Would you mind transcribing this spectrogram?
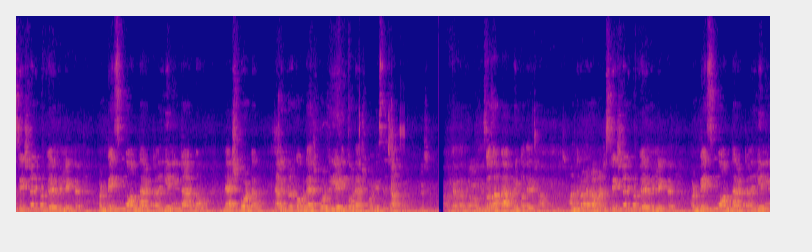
స్టేషనరీ కూడా very limited but basing on that any టైంలో డాష్ బోర్డ్ కలెక్టర్కి ఒక డాష్ బోర్డ్ ఏడీకి ఒక డాష్ బోర్డ్ ఇస్తే ఛాన్స్ బికాస్ ఆ పేపర్ ఇంకొదే కాదు అందులో రన్నట్ స్టేషనరీ కూడా very limited but basing on that any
